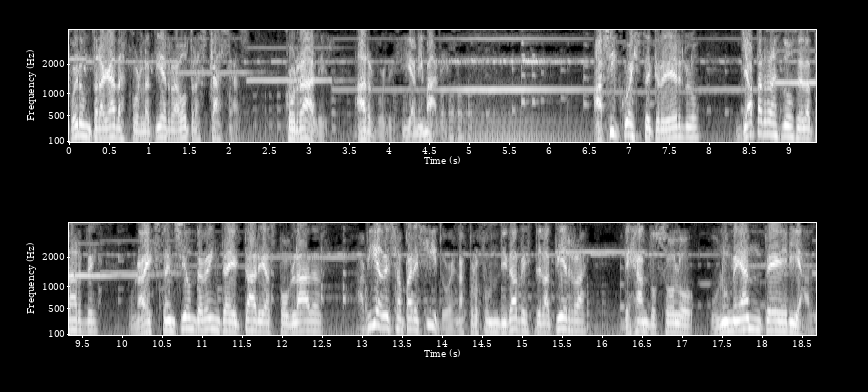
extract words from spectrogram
fueron tragadas por la tierra otras casas, corrales, árboles y animales. Así cueste creerlo, ya para las dos de la tarde, una extensión de 20 hectáreas pobladas había desaparecido en las profundidades de la tierra, dejando solo un humeante erial.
